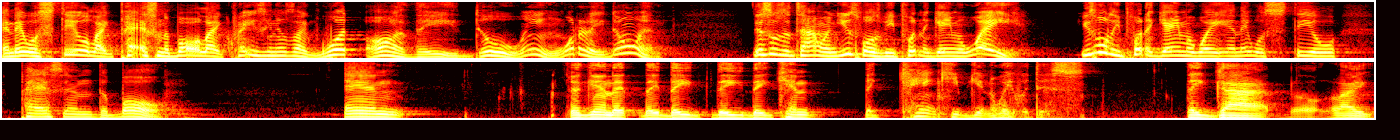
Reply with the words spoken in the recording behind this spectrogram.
And they were still like passing the ball like crazy. And it was like, what are they doing? What are they doing? This was a time when you're supposed to be putting the game away. You're supposed to be putting the game away, and they were still passing the ball. And again, they they they they, they can they can't keep getting away with this. They got like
